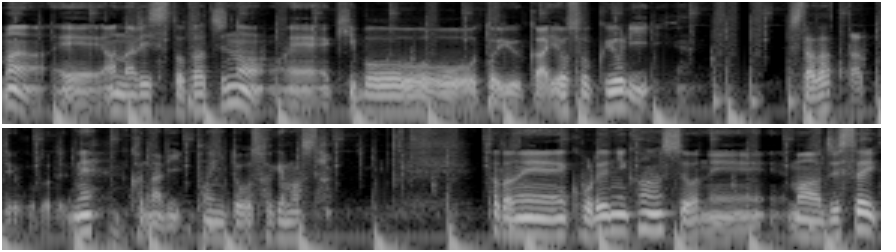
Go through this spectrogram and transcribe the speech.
まあ、えー、アナリストたちの、えー、希望というか予測より下だったっていうことでね、かなりポイントを下げました。ただね、これに関してはね、まあ実際、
